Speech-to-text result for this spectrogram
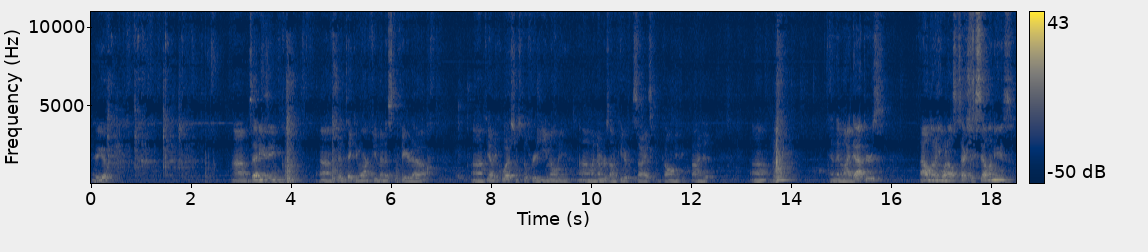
And there you go. Um, it's that easy. Uh, shouldn't take you more than a few minutes to figure it out. Uh, if you have any questions, feel free to email me. Uh, my number's on a few different sites. You can call me if you can find it. Um, and then my adapters. I don't know anyone else that's actually selling these.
